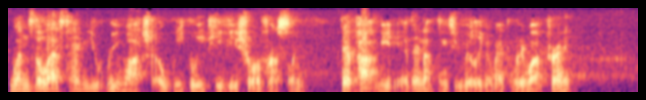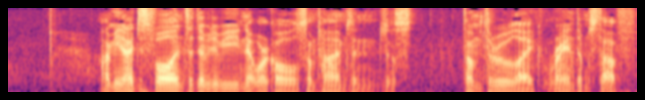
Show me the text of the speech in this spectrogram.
when's the last time you rewatched a weekly tv show of wrestling they're pop media they're not things you really go back and rewatch right I mean, I just fall into WWE network holes sometimes and just thumb through like random stuff.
